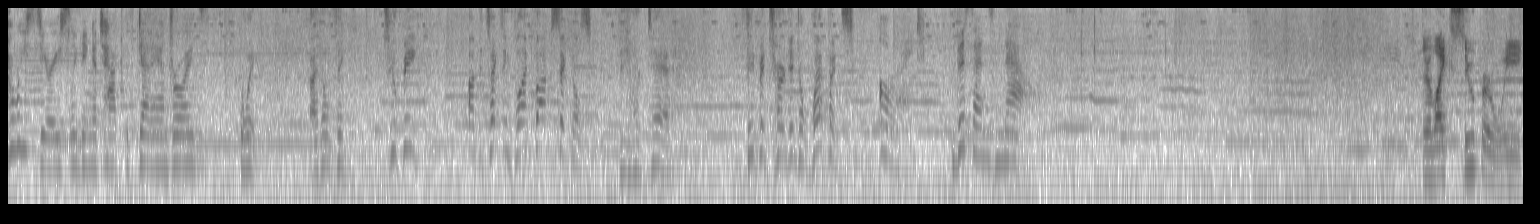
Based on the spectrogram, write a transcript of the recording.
Are we seriously being attacked with dead androids? Wait, I don't think... 2B! I'm detecting black box signals. They aren't dead. They've been turned into weapons. All right. This ends now. They're like super weak.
